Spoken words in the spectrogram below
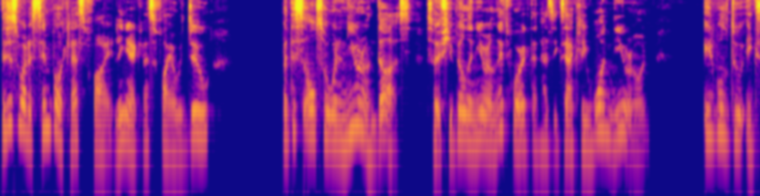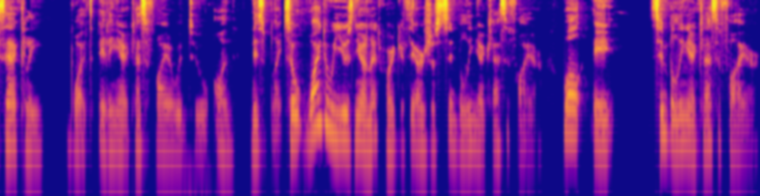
This is what a simple classify, linear classifier would do, but this is also what a neuron does. So if you build a neural network that has exactly one neuron, it will do exactly what a linear classifier would do on this plane. So why do we use neural network if they are just simple linear classifier? Well, a simple linear classifier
